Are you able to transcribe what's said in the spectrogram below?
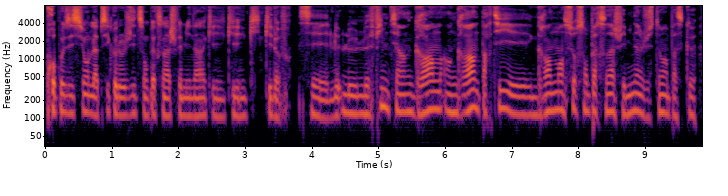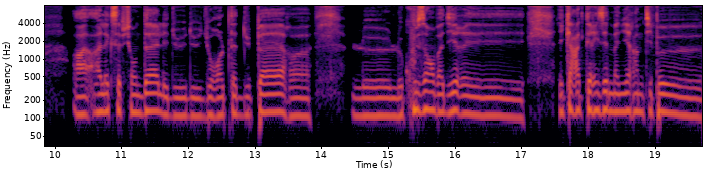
proposition de la psychologie de son personnage féminin qui, qui, qui, qu'il offre. C'est le, film tient en grande, partie et grandement sur son personnage féminin justement parce que à, l'exception d'elle et du, rôle peut-être du père, euh, le, cousin on va dire est caractérisé de manière un petit peu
